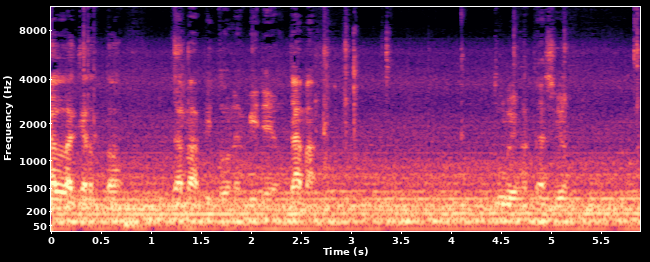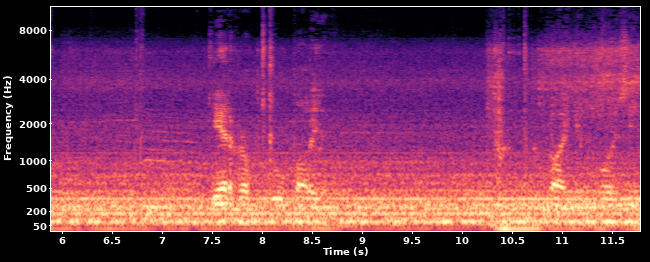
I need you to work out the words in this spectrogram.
Tällä kertaa tämä pituinen video. Tämä. Tulihan tässä jo kerrottua paljon kaiken voisin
